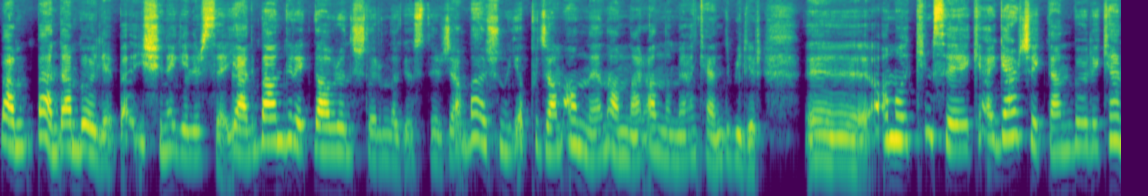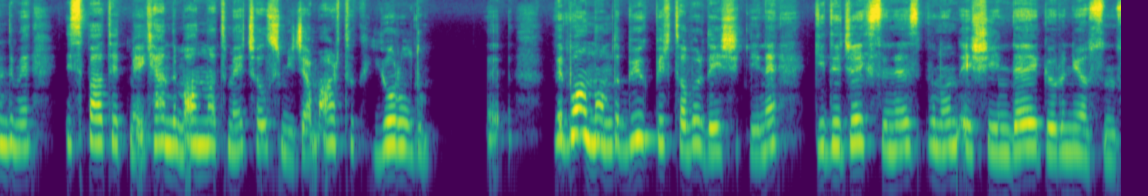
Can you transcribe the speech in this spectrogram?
ben benden böyle ben, işine gelirse yani ben direkt davranışlarımla göstereceğim. Ben şunu yapacağım anlayan anlar anlamayan kendi bilir. E, ama kimseye ge- gerçekten böyle kendimi ispat etmeye kendimi anlatmaya çalışmayacağım. Artık yoruldum. E, ve bu anlamda büyük bir tavır değişikliğine gideceksiniz. Bunun eşiğinde görünüyorsunuz.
